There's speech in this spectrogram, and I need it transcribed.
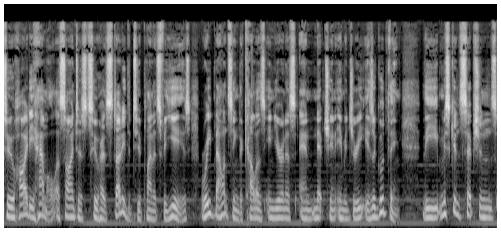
to Heidi Hammel, a scientist who has studied the two planets for years, rebalancing the colours in Uranus and Neptune imagery is a good thing. The misconceptions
